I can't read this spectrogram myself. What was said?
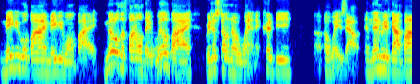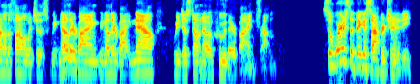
maybe we'll buy, maybe won't buy. Middle of the funnel, they will buy, we just don't know when. It could be a ways out. And then we've got bottom of the funnel, which is we know they're buying, we know they're buying now, we just don't know who they're buying from. So, where's the biggest opportunity?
